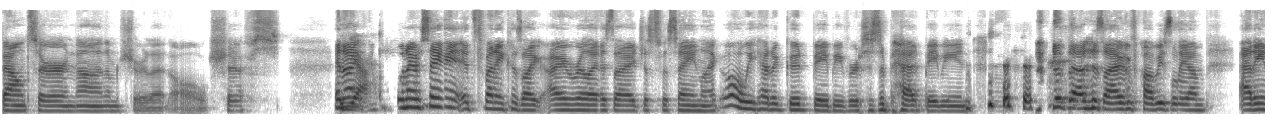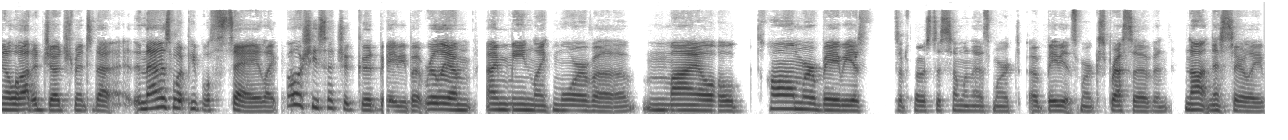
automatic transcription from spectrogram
bouncer or not i'm sure that all shifts and yeah. I, when I was saying it, it's funny because like I realized that I just was saying like, oh, we had a good baby versus a bad baby, and that is I've obviously I'm adding a lot of judgment to that, and that is what people say like, oh, she's such a good baby, but really I'm I mean like more of a mild, calmer baby as opposed to someone that's more a baby that's more expressive and not necessarily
